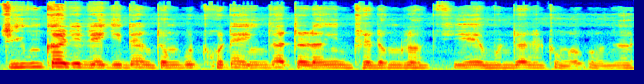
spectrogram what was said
지금까지 제기된 정부 초대 인사처장인 최정석 씨의 문제를 종합하면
